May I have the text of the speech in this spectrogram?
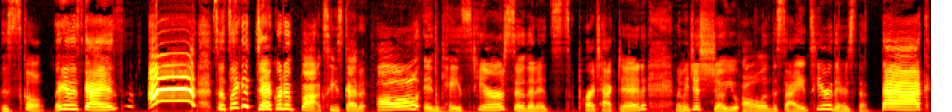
This is cool. Look at this, guys. So it's like a decorative box. He's got it all encased here so that it's protected. Let me just show you all of the sides here. There's the back.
